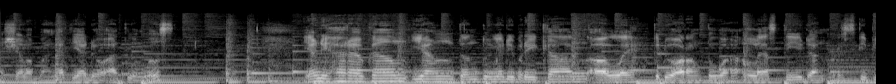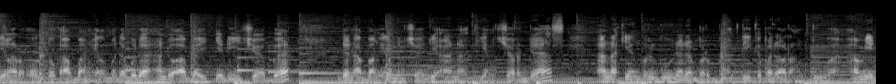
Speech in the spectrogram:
Masya Allah banget ya doa tulus yang diharapkan yang tentunya diberikan oleh kedua orang tua Lesti dan Rizky Pilar untuk Abang El. Mudah-mudahan doa baiknya diijabah dan Abang El menjadi anak yang cerdas anak yang berguna dan berbakti kepada orang tua. Amin.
